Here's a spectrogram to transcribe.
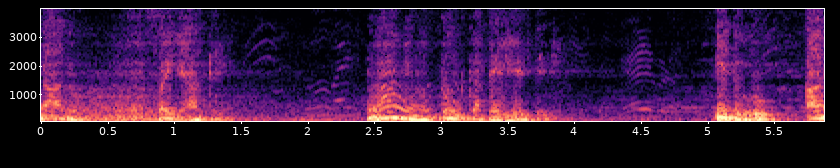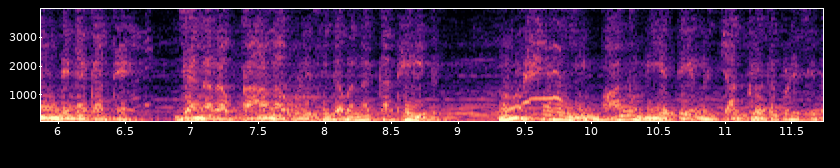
ನಾನು ಸಹ್ಯಾದ್ರಿ. ನಾನಿವತ್ತೊಂದು ಕತೆ ಹೇಳ್ತೀನಿ. ಇದು ಅಂದಿನ ಕಥೆ. ಜನರ ಪ್ರಾಣ ಉಳಿಸಿದವನ ಕಥೆ ಇದು. ಮನುಷ್ಯರಲ್ಲಿ ಮಾನವೀಯತೆಯನ್ನು ಜಾಗೃತಗೊಳಿಸಿದ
